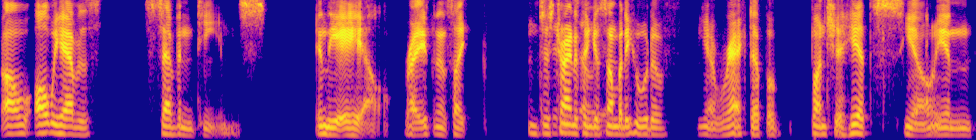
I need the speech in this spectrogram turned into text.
all, all we have is seven teams in the AL, right? And it's like I'm just trying to think of good. somebody who would have, you know, racked up a bunch of hits, you know, in,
